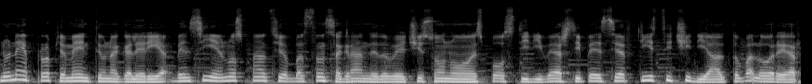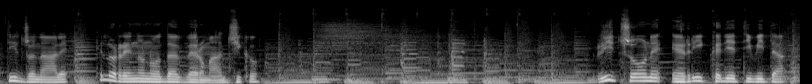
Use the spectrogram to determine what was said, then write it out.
Non è propriamente una galleria, bensì è uno spazio abbastanza grande dove ci sono esposti diversi pezzi artistici di alto valore artigianale che lo rendono davvero magico. Riccione è ricca di attività.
